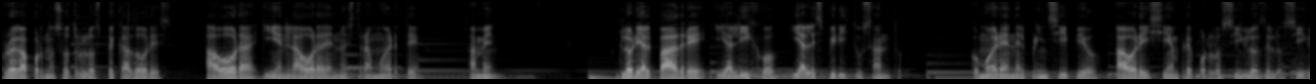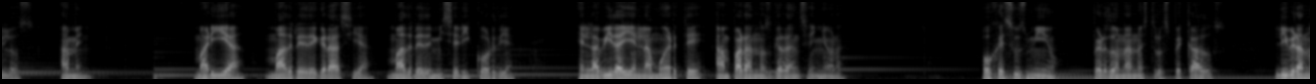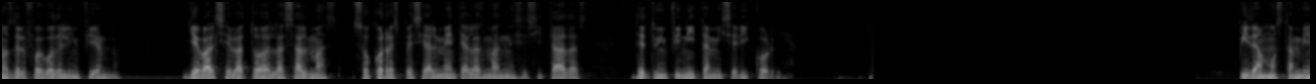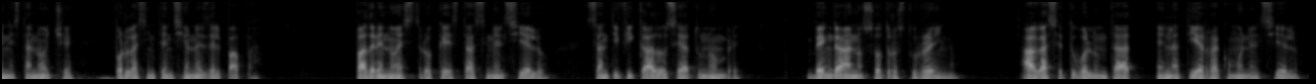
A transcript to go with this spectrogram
ruega por nosotros los pecadores, ahora y en la hora de nuestra muerte. Amén. Gloria al Padre, y al Hijo, y al Espíritu Santo, como era en el principio, ahora y siempre por los siglos de los siglos. Amén. María, Madre de Gracia, Madre de Misericordia, en la vida y en la muerte, ampáranos, Gran Señora. Oh Jesús mío, perdona nuestros pecados, líbranos del fuego del infierno. Lleva al cielo a todas las almas, socorre especialmente a las más necesitadas de tu infinita misericordia. Pidamos también esta noche por las intenciones del Papa. Padre nuestro que estás en el cielo, santificado sea tu nombre Venga a nosotros tu reino, hágase tu voluntad en la tierra como en el cielo.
